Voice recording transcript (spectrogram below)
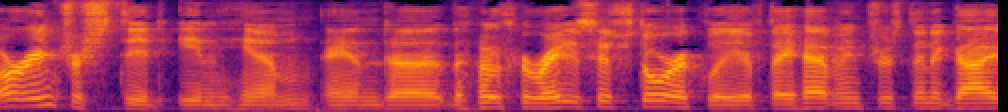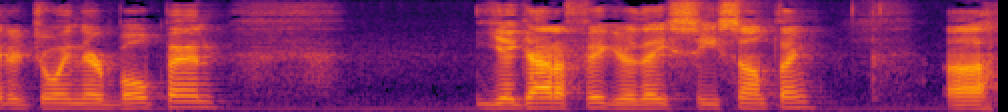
are interested in him, and uh, the Rays historically, if they have interest in a guy to join their bullpen, you got to figure they see something uh,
